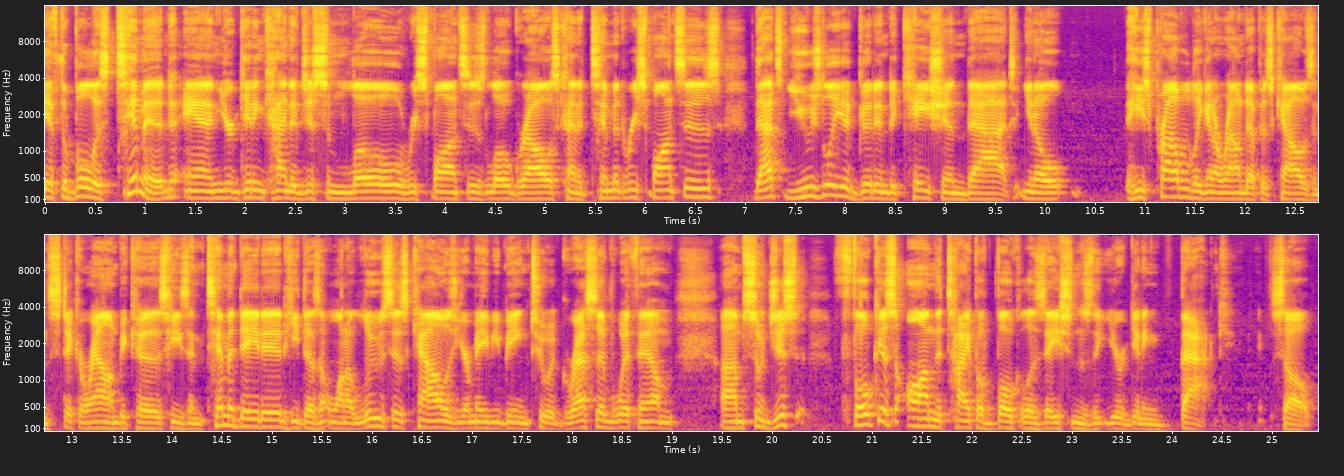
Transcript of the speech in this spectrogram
If the bull is timid and you're getting kind of just some low responses, low growls, kind of timid responses, that's usually a good indication that, you know, he's probably going to round up his cows and stick around because he's intimidated. He doesn't want to lose his cows. You're maybe being too aggressive with him. Um, so just focus on the type of vocalizations that you're getting back. So,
